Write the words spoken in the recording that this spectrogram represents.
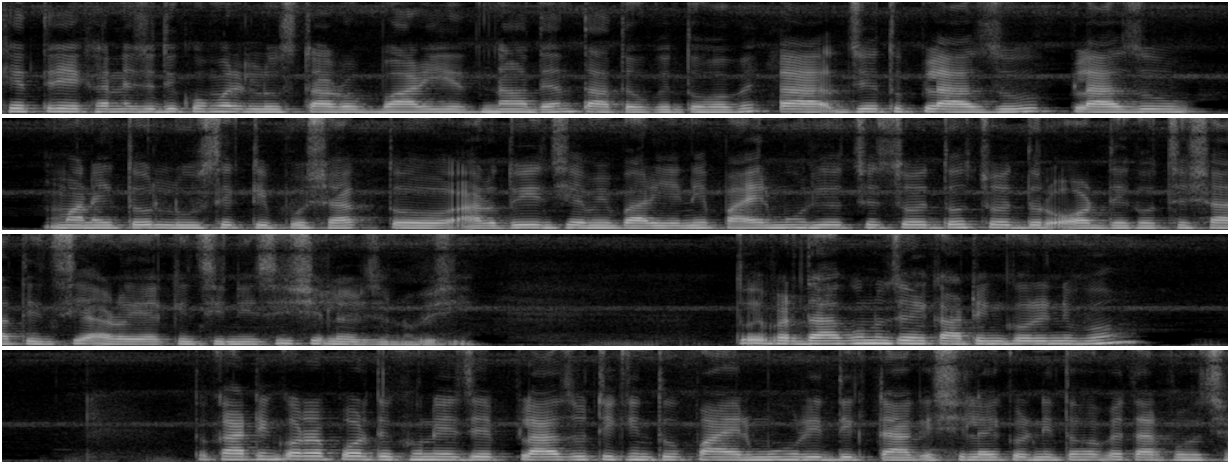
ক্ষেত্রে এখানে যদি কোমরের লুজটা আরও বাড়িয়ে না দেন, তাতেও কিন্তু হবে। যেহেতু প্লাজো প্লাজো মানেই তো লুজ একটি পোশাক, তো আরও দুই ইঞ্চি আমি বাড়িয়ে নিই পায়ের মুড়ি হচ্ছে চোদ্দ, চোদ্দোর অর্ধেক হচ্ছে সাত ইঞ্চি আরও এক ইঞ্চি নিয়েছি, সেলাইয়ের জন্য বেশি। তো এবার দাগ অনুযায়ী কাটিং করে নিব। তো কাটিং করার পর দেখুন এই যে প্লাজোটি কিন্তু পায়ের মুহুরির দিকটা আগে সেলাই করে নিতে হবে, তারপর হচ্ছে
